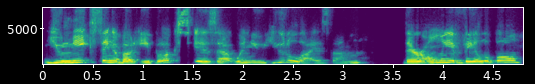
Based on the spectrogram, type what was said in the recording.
unique thing about ebooks is that when you utilize them, they're only available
